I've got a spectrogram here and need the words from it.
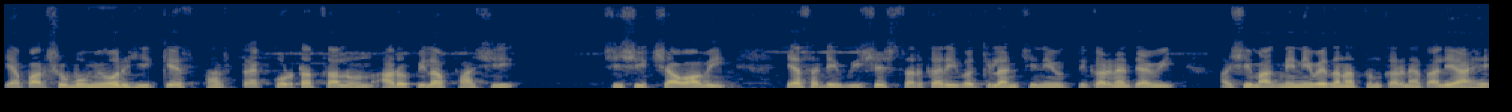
या पार्श्वभूमीवर ही केस फास्ट ट्रॅक कोर्टात चालवून आरोपीला फाशीची शिक्षा व्हावी. यासाठी विशेष सरकारी वकिलांची नियुक्ती करण्यात यावी अशी मागणी निवेदनातून करण्यात आली आहे.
